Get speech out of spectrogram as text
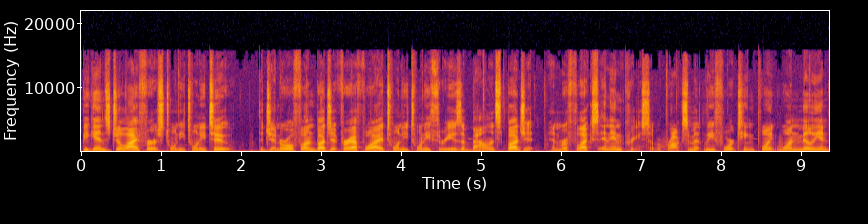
begins July 1, 2022 the general fund budget for FY 2023 is a balanced budget and reflects an increase of approximately $14.1 million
